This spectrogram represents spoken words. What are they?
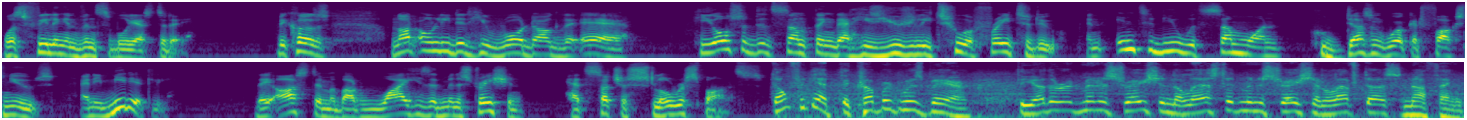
was feeling invincible yesterday. Because not only did he raw dog the air, he also did something that he's usually too afraid to do an interview with someone who doesn't work at Fox News. And immediately, they asked him about why his administration had such a slow response. Don't forget, the cupboard was bare. The other administration, the last administration, left us nothing.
